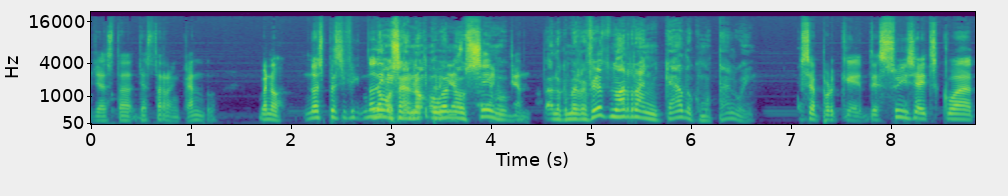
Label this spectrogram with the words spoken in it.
ya está, ya está arrancando. Bueno, no específico, no, No, o sea, no, bueno, sí. arrancando. A lo que me refiero es no ha arrancado como tal, güey. O sea, porque The Suicide Squad,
